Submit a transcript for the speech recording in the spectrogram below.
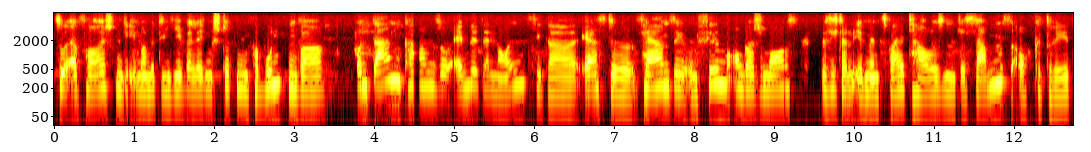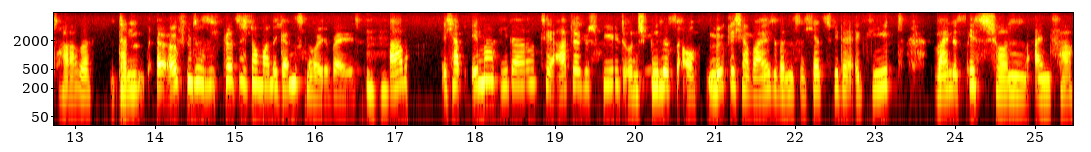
zu erforschen, die immer mit den jeweiligen Stücken verbunden war. Und dann kam so Ende der 90er erste Fernseh- und Filmengagements, bis ich dann eben in 2000 das Sams auch gedreht habe dann eröffnete sich plötzlich nochmal eine ganz neue Welt. Mhm. Aber ich habe immer wieder Theater gespielt und spiele es auch möglicherweise, wenn es sich jetzt wieder ergibt, weil es ist schon einfach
